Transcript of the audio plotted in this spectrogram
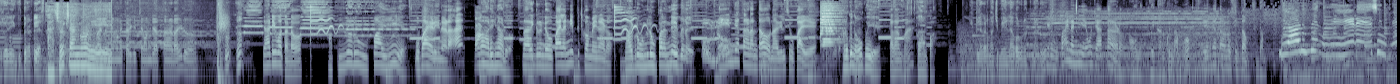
ఈరోజు ఈ గుట్టు రట్టు ఏమన్నా కరిగిచ్చేమని చేస్తాడా ఇడు? యాటికి పోతాండావు ఆ పిల్లోడు ఉపాయి. ఉపాయి అడిగినాడా? ఆ, అడిగినాడు. నా దగ్గర ఉండే ఉపాయాలన్నీ ఇప్పించుకొని పోయినాడు. నా దగ్గర ఉండిలో ఉపాయాలన్నీ అయిపోయినాయి. ఏం చేస్తాడంటావు? నాకు తెలిసి ఉపాయి. కనుక్కుందాము పోయి. కదమ్మా పదాంపా ఈ పిల్లగాడు మంచి మేలునా కొడుకున్నట్టున్నాడు. వీడు ఉపాయాలన్నీ ఏమో చేస్తాడు అవును పోయి కనుక్కుందాము. ఏం చేస్తాడో చూద్దాం. చూద్దాం. ఈడేసింది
